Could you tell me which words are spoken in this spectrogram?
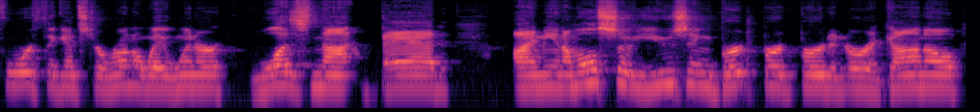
fourth against a runaway winner was not bad. I mean, I'm also using Burt, Burt, Burt, and Oregano.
